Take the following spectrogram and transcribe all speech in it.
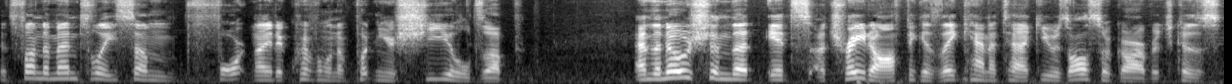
It's fundamentally some Fortnite equivalent of putting your shields up. And the notion that it's a trade-off because they can't attack you is also garbage, because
